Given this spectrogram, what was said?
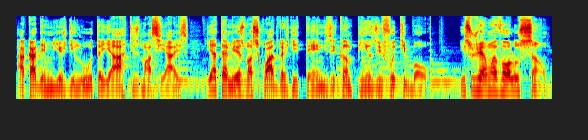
academias de luta e artes marciais e até mesmo as quadras de tênis e campinhos de futebol. Isso já é uma evolução.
